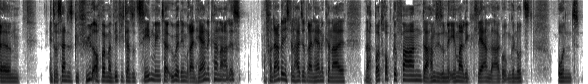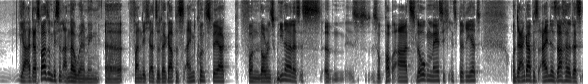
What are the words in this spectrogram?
ähm, interessantes Gefühl, auch weil man wirklich dann so zehn Meter über dem Rhein-Herne-Kanal ist. Und von da bin ich dann halt den Rhein-Herne-Kanal nach Bottrop gefahren. Da haben sie so eine ehemalige Kläranlage umgenutzt und ja, das war so ein bisschen underwhelming, äh, fand ich. Also da gab es ein Kunstwerk von Lawrence Wiener, das ist, ähm, ist so Pop Art, Slogan-mäßig inspiriert. Und dann gab es eine Sache, das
